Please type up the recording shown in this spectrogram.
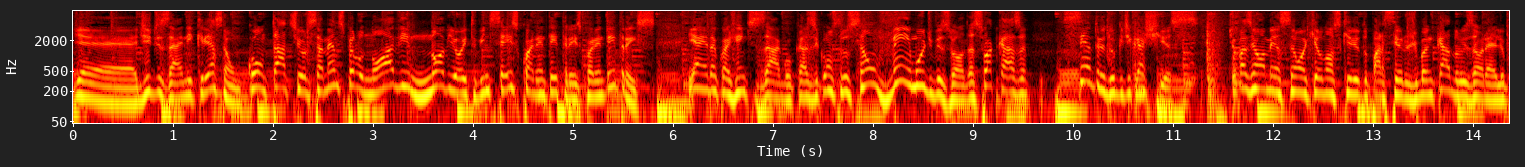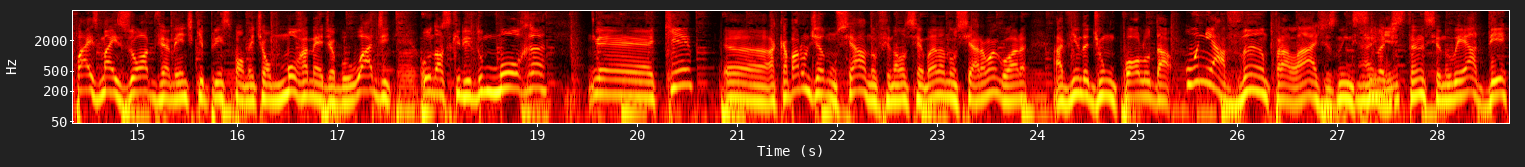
de, eh, de design e criação. Contatos e orçamentos pelo 99826 4343. E ainda com a gente, Zago Casa e Construção, vem mude visual da sua casa, Centro e Duque de Caxias. Deixa eu fazer uma menção aqui ao nosso querido parceiro de bancada, Luiz Aurélio Paz, mas obviamente que principalmente ao Mohamed Abu Wadi, o nosso querido Morra. É, que ah, acabaram de anunciar no final de semana, anunciaram agora a vinda de um polo da Uniavan para Lages no ensino à Aí. distância, no EAD.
